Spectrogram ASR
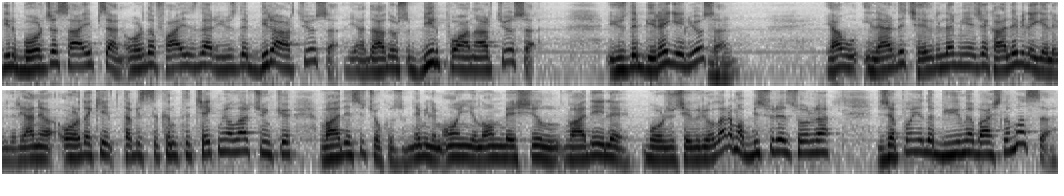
bir borca sahipsen orada faizler yüzde bir artıyorsa ya daha doğrusu bir puan artıyorsa yüzde bire geliyorsa Ya bu ileride çevrilemeyecek hale bile gelebilir. Yani oradaki tabii sıkıntı çekmiyorlar çünkü vadesi çok uzun. Ne bileyim 10 yıl 15 yıl vadeyle borcu çeviriyorlar ama bir süre sonra Japonya'da büyüme başlamazsa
